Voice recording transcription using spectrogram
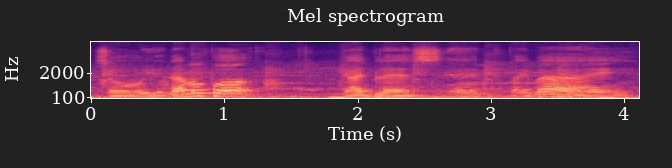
So yun lamang po. God bless and bye-bye.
